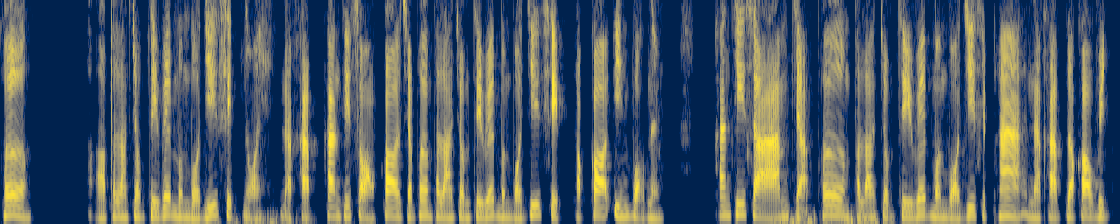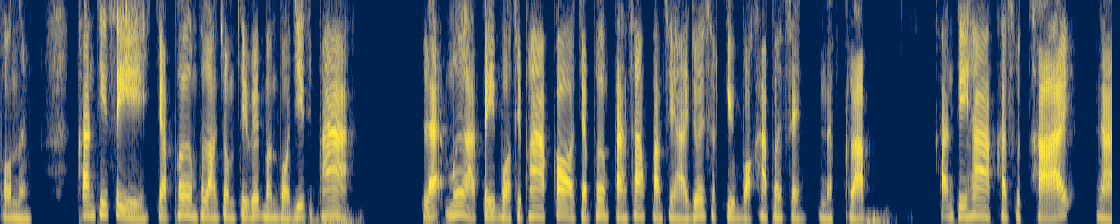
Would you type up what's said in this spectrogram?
เพิ่ม พลังโจมตีเวทมนต์บวก20 หน่วยนะครับ ขั้นที่ 2 ก็จะเพิ่มพลังโจมตีเวทมนต์บวก20 แล้วก็อินบวก1ขั้นที่ 3 จะเพิ่มพลังโจมตีเวทมนต์บวก25 นะครับ แล้วก็วิทบวก1ขั้นที่ 4 จะเพิ่มพลังโจมตีเวทมนต์บวก25 และเมื่อตีบวก15 ก็จะเพิ่มการสร้างความเสียหายด้วยสกิลบวก5%นะครับ ขั้นที่ 5 ขั้นสุดท้ายนะ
